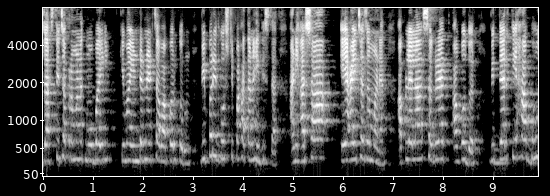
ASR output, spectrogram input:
जास्तीच्या प्रमाणात मोबाईल किंवा इंटरनेटचा वापर करून विपरीत गोष्टी पाहतानाही दिसतात. आणि अशा ए आयच्या जमान्यात आपल्याला सगळ्यात अगोदर विद्यार्थी हा बौ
